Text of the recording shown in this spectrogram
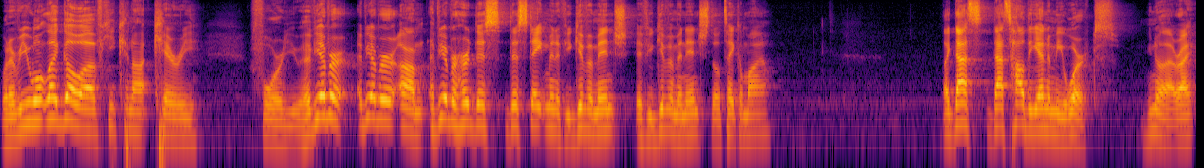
Whatever you won't let go of, he cannot carry for you. Have you ever have you ever um, have you ever heard this this statement? If you give them inch, if you give them an inch, they'll take a mile. Like that's that's how the enemy works. You know that, right?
